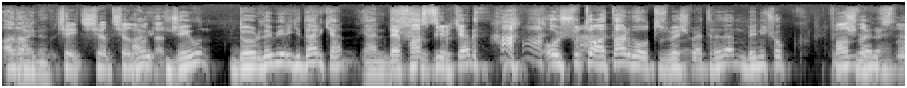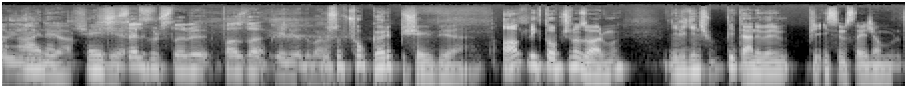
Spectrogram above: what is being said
adam Aynen. şey çal, çalım Abi atar. Ceyhun dörde bir giderken yani defans birken o şutu atardı 35 metreden beni çok Fazla İçlere- hırslı oyuncuydu Aynen, ya. şeydi Kişisel biraz. hırsları fazla geliyordu bana. Yusuf çok garip bir şeydi ya. Alt lig topçunuz var mı? İlginç bir tane benim bir isim sayacağım burada.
